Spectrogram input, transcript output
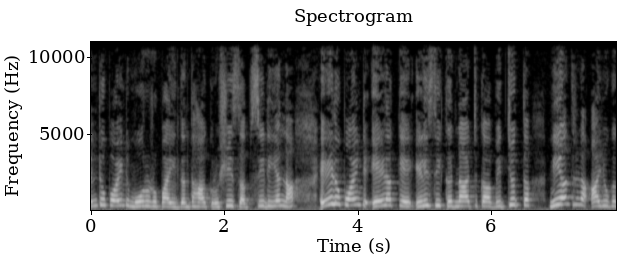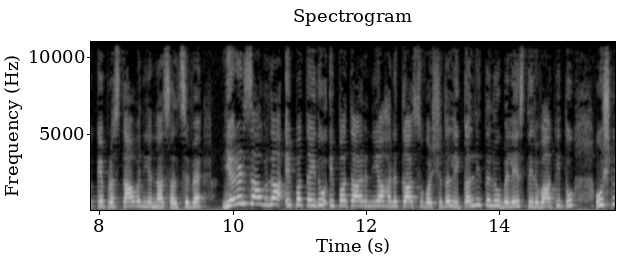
ಎಂಟು ಪಾಯಿಂಟ್ ಮೂರು ರೂಪಾಯಿ ಇದ್ದಂತಹ ಕೃಷಿ ಸಬ್ಸಿಡಿಯನ್ನ ಏಳು ಪಾಯಿಂಟ್ ಏಳಕ್ಕೆ ಇಳಿಸಿ ಕರ್ನಾಟಕ ವಿದ್ಯುತ್ ನಿಯಂತ್ರಣ ಆಯೋಗಕ್ಕೆ ಪ್ರಸ್ತಾವನೆಯನ್ನ ಸಲ್ಲಿಸಿವೆ. ಎರಡ್ ಸಾವಿರದ ಇಪ್ಪತ್ತೈದು ಇಪ್ಪತ್ತಾರನೆಯ ಹಣಕಾಸು ವರ್ಷದಲ್ಲಿ ಕಲ್ಲಿದ್ದಲು ಬೆಲೆ ಸ್ಥಿರವಾಗಿದ್ದು, ಉಷ್ಣ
